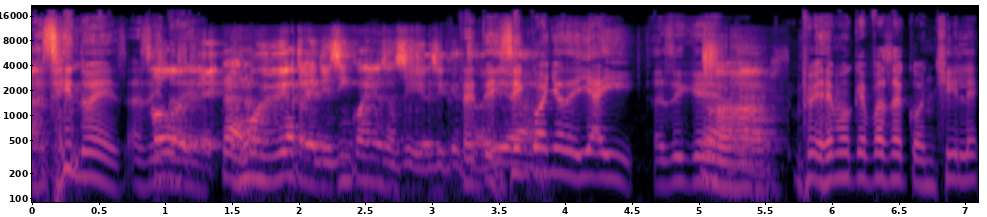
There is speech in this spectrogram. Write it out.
así no es, así Todo, no eh, es. Claro. Hemos vivido 35 años así, así que 35 todavía- años de ya ahí, así que Ajá. veremos qué pasa con Chile.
